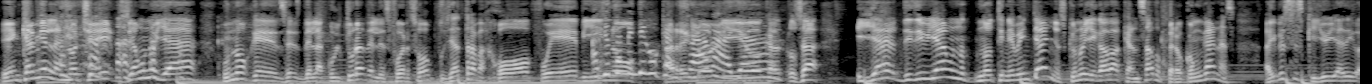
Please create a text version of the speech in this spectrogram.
Y en cambio en la noche, pues ya uno ya, uno que es de la cultura del esfuerzo, pues ya trabajó, fue, vino, Ah, yo también llego arregló cansada, lío, ya. ca- o sea, y ya, ya uno no tiene 20 años, que uno llegaba cansado, pero con ganas. Hay veces que yo ya digo,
